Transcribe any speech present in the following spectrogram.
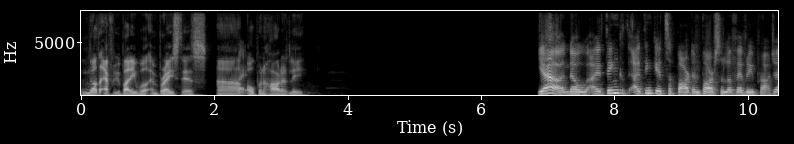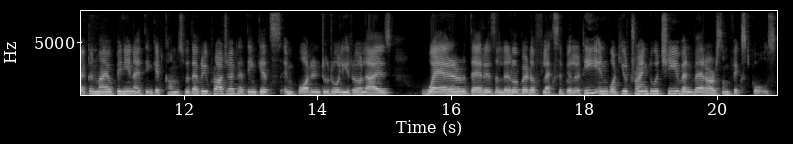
not everybody will embrace this uh, Right. open-heartedly. Yeah, no, I think I think it's a part and parcel of every project, in my opinion. I think it comes with every project. I think it's important to really realize where there is a little bit of flexibility in what you're trying to achieve and where are some fixed goals.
